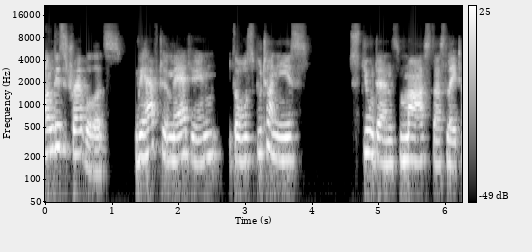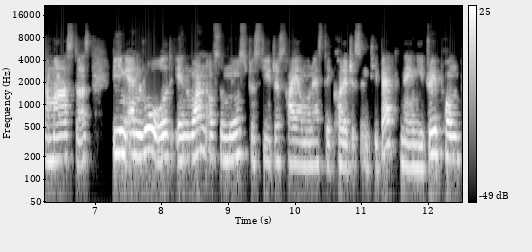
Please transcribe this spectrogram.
On these travels, we have to imagine those Bhutanese students, masters, later masters, being enrolled in one of the most prestigious higher monastic colleges in Tibet, namely Drepung,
